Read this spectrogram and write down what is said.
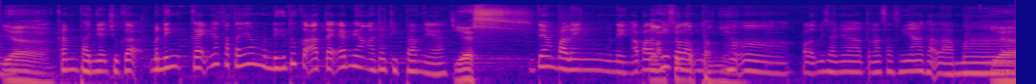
ya Kan banyak juga mending kayaknya katanya mending itu ke ATM yang ada di bank ya. yes Itu yang paling mending apalagi Langsung kalau banknya. Heeh, kalau misalnya transaksinya agak lama. ya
